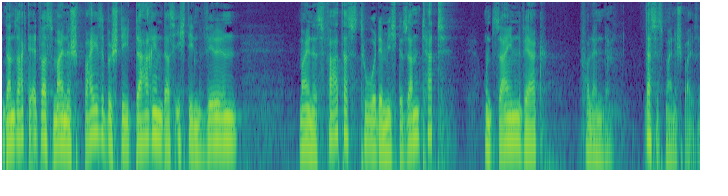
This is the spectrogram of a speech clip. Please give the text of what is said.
Und dann sagt er etwas, meine Speise besteht darin, dass ich den Willen meines Vaters tue, der mich gesandt hat, und sein Werk vollende. Das ist meine Speise.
